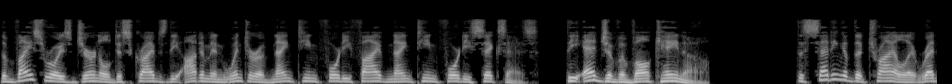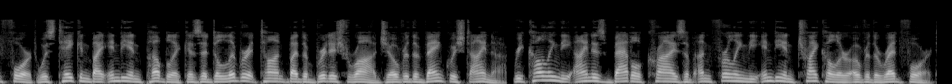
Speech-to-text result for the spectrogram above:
The Viceroy's journal describes the autumn and winter of 1945–1946 as, "...the edge of a volcano." The setting of the trial at Red Fort was taken by Indian public as a deliberate taunt by the British Raj over the vanquished INA, recalling the INA's battle cries of unfurling the Indian tricolour over the Red Fort.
